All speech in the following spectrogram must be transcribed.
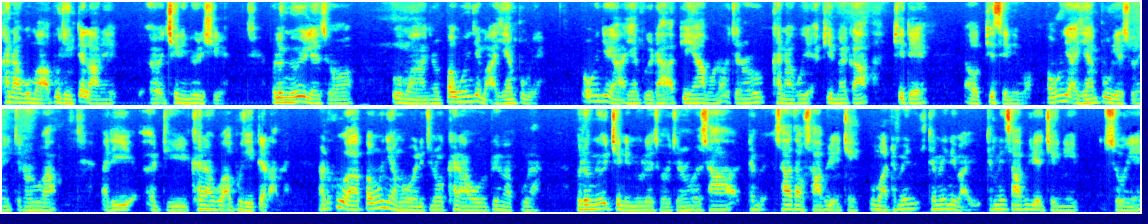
ခန္ဓာကိုယ်မှာအပူချိန်တက်လာတဲ့အခြေအနေမျိုးတွေရှိတယ်ဘယ်လိုမျိုးတွေလဲဆိုတော့ဥပမာကျွန်တော်ပတ်ဝန်းကျင်မှာအရန်ပူတယ်ပတ်ဝန်းကျင်ကအရန်ပူတယ်ဒါအပြင်ကပေါ့နော်ကျွန်တော်တို့ခန္ဓာကိုယ်ရဲ့အပြင်ဘက်ကဖြစ်တဲ့ဟိုဖြစ်စဉ်တွေပေါ့ပတ်ဝန်းကျင်အရန်ပူတယ်ဆိုရင်ကျွန်တော်တို့ကအဲ့ဒီဒီခန္ဓာကိုယ်အပူချိန်တက်လာမယ်နောက်တစ်ခုကပတ်ဝန်းကျင်မဟုတ်ဘူးကျွန်တော်ခန္ဓာကိုယ်အတွင်းမှာပူတာ ဘယ်လိုမျိုးအခြေအနေမျိုးလဲဆိုတော့ကျွန်တော်တို့အစားအစားတော့စားပြီးတဲ့အချိန်ဥပမာထမင်းထမင်းတွေပါထမင်းစားပြီးတဲ့အချိန်တွေဆိုရင်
